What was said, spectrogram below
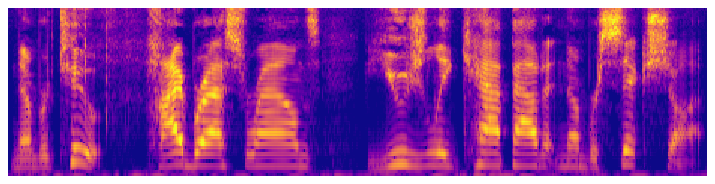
Number two, high brass rounds usually cap out at number six shot,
